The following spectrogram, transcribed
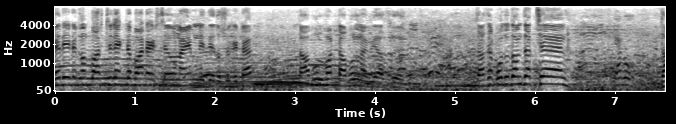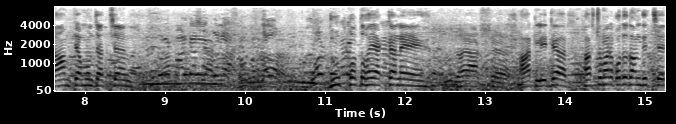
কেন এরকম পাঁচটির একটা বাট আসছে, ও না, এমনিতে দর্শক এটা। ডাবল বা ডাবল নাবি আছে। চাচা, কত দাম চাচ্ছেন? দাম কেমন চাচ্ছেন? দুধ কত হয় একটা নে আট লিটার। কাস্টমার কত দাম দিচ্ছে?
